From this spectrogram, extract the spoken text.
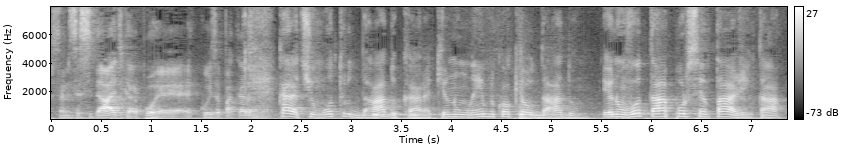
essa necessidade, cara, porra, é, é coisa pra caramba. Cara, tinha um outro dado, cara, que eu não lembro qual que é o dado. Eu não vou dar a porcentagem, tá?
